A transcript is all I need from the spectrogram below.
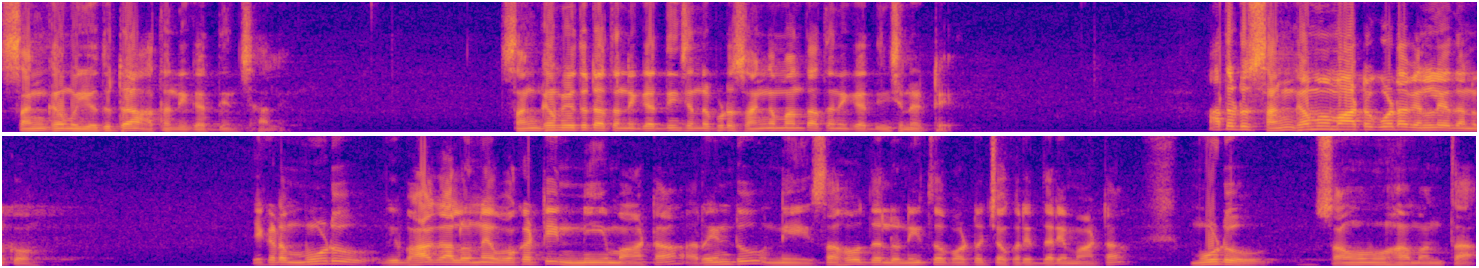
సంఘము ఎదుట అతన్ని గద్దించాలి. సంఘం ఎదుట అతన్ని గద్దించినప్పుడు సంఘమంతా అతన్ని గద్దించినట్టే. అతడు సంఘము మాట కూడా వినలేదనుకో. ఇక్కడ మూడు విభాగాలు ఉన్నాయి. ఒకటి నీ మాట రెండు నీ సహోదరులు నీతో పాటు ఒకరిద్దరి మాట మూడు సమూహమంతా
